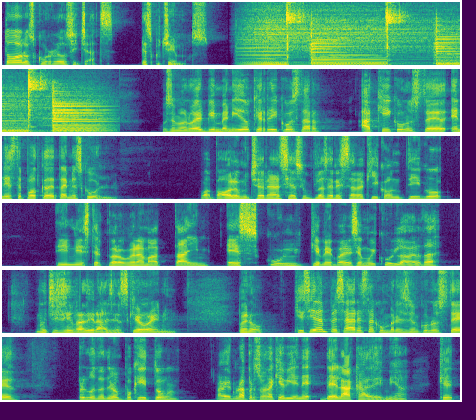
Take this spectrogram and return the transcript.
todos los correos y chats. Escuchemos. José Manuel, bienvenido. Qué rico estar aquí con usted en este podcast de Time School. Juan Pablo, muchas gracias. Un placer estar aquí contigo en este programa Time School, que me parece muy cool, la verdad. Muchísimas gracias. Qué bueno. Bueno, quisiera empezar esta conversación con usted preguntándole un poquito a ver, una persona que viene de la academia, que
